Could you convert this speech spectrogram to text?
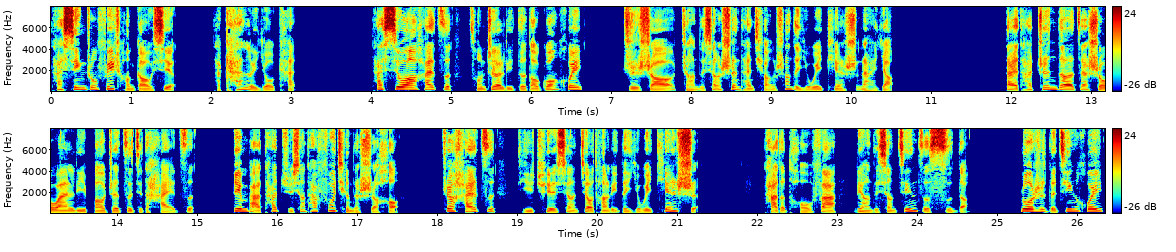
他心中非常高兴。他看了又看，他希望孩子从这里得到光辉，至少长得像圣坛墙上的一位天使那样。待他真的在手腕里抱着自己的孩子，并把他举向他父亲的时候，这孩子的确像教堂里的一位天使。他的头发亮得像金子似的，落日的金辉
